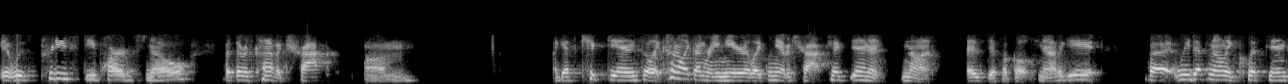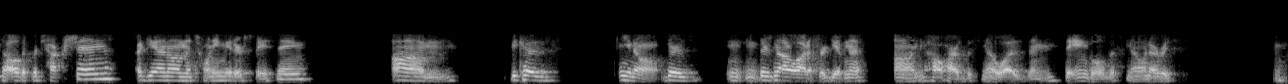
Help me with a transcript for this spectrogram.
it was pretty steep, hard snow, but there was kind of a track, um, I guess, kicked in. So like kind of like on Rainier, like when you have a track kicked in, it's not as difficult to navigate but we definitely clipped into all the protection again on the 20 meter spacing um, because you know there's there's not a lot of forgiveness on how hard the snow was and the angle of the snow and everything. Um,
